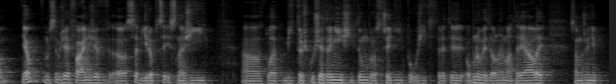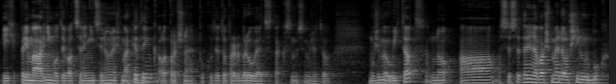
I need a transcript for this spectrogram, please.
Uh, jo, myslím, že je fajn, že uh, se výrobci i snaží uh, takhle být trošku šetrnější k tomu prostředí, použít tedy ty obnovitelné materiály. Samozřejmě jejich primární motivace není nic jiného než marketing, mm. ale proč ne? Pokud je to pro dobrou věc, tak si myslím, že to můžeme uvítat. No a asi se tedy navažme další notebook,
